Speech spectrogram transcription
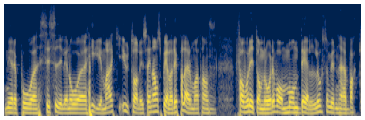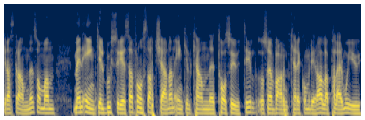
nere på Sicilien och Hiljemark uttalade sig när han spelade i Palermo att hans mm. favoritområde var Mondello som är den här vackra stranden som man med en enkel bussresa från stadskärnan enkelt kan eh, ta sig ut till och som jag varmt kan rekommendera alla. Palermo är ju,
